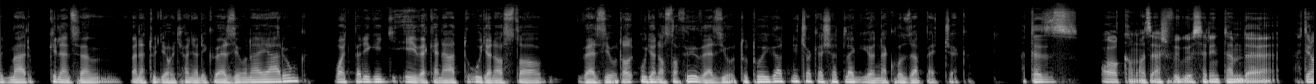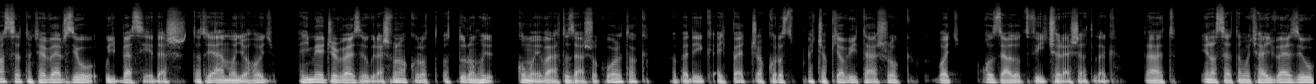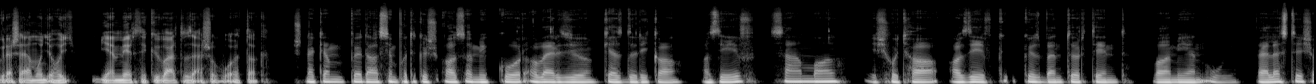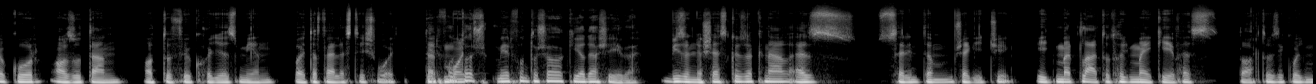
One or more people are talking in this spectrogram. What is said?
hogy már 90 fene tudja, hogy hanyadik verziónál járunk, vagy pedig így éveken át ugyanazt a verziót, ugyanazt a főverziót tutulgatni, csak esetleg jönnek hozzá pecsek. Hát ez alkalmazás függő szerintem, de hát én azt szeretném, hogy a verzió úgy beszédes, tehát hogy elmondja, hogy egy major verziógrás van, akkor ott, ott tudom, hogy komoly változások voltak, ha pedig egy patch, akkor az csak javítások, vagy hozzáadott feature esetleg. Tehát én azt szeretem, hogyha egy verzióugrás elmondja, hogy milyen mértékű változások voltak. És nekem például szimpatikus az, amikor a verzió kezdődik a, az év számmal, és hogyha az év közben történt valamilyen új fejlesztés, akkor azután attól függ, hogy ez milyen fajta fejlesztés volt. Tehát miért, fontos, majd, miért fontos a kiadás éve? Bizonyos eszközöknál ez szerintem segítség. Így, mert látod, hogy melyik évhez tartozik, vagy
